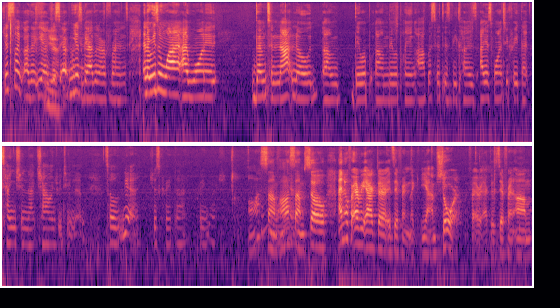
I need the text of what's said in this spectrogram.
Just like other, yeah, Yeah. just uh, we just gathered our friends, and the reason why I wanted them to not know um, they were um, they were playing opposites is because I just wanted to create that tension, that challenge between them. So yeah, just create that pretty much. Awesome, awesome. So I know for every actor it's different. Like, yeah, I'm sure for every actor it's different. Um,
